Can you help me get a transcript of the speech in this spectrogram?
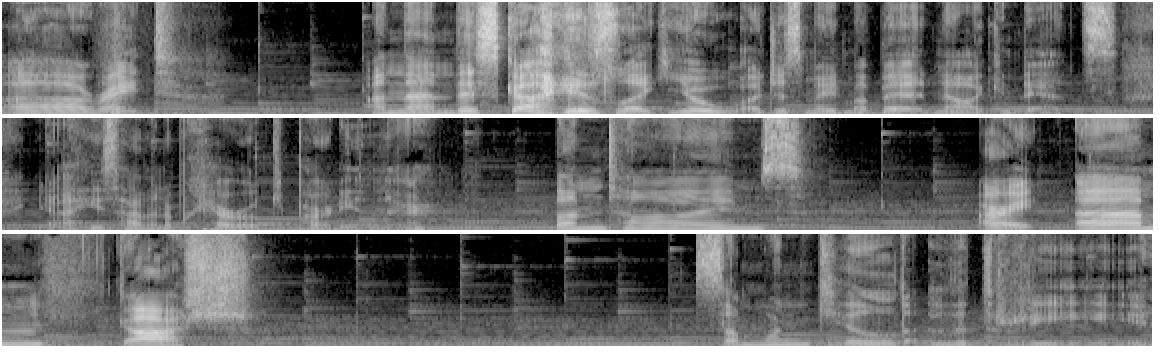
All right. And then this guy is like, yo, I just made my bed. Now I can dance. Yeah, he's having a karaoke party in there. Fun times. All right. Um, gosh. Someone killed the tree.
